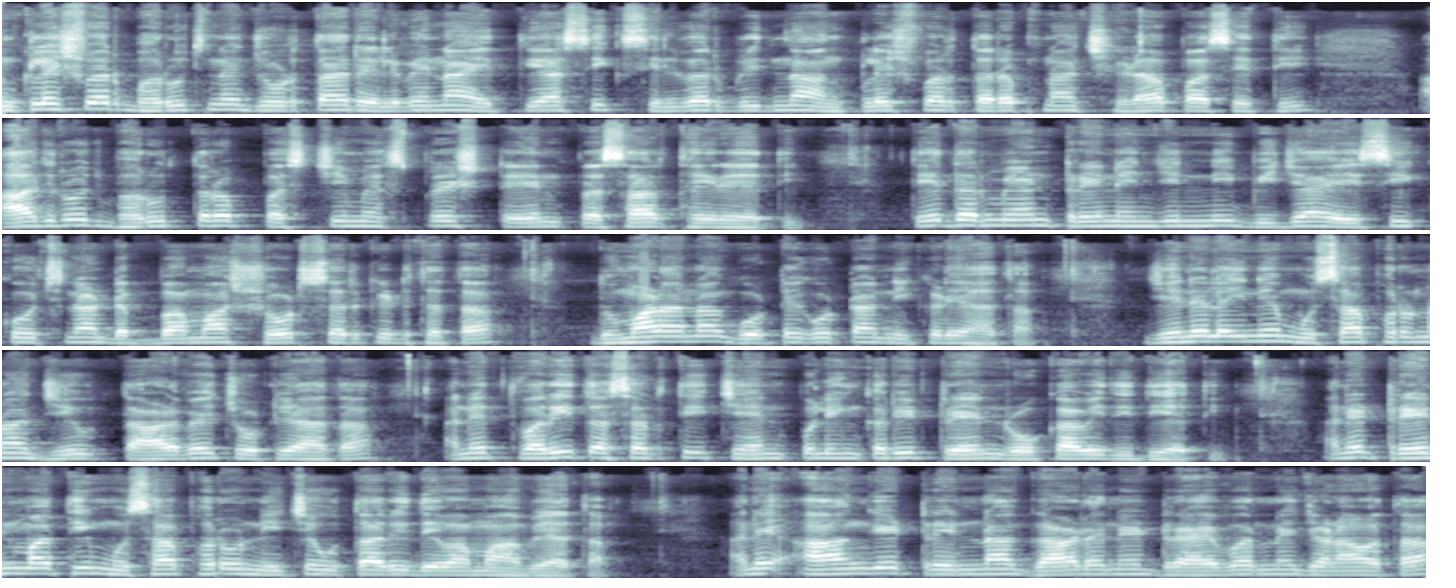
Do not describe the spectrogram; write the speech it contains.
અંકલેશ્વર ભરૂચને જોડતા રેલવેના ઐતિહાસિક સિલ્વર બ્રિજના અંકલેશ્વર તરફના છેડા પાસેથી આજરોજ ભરૂચ તરફ પશ્ચિમ એક્સપ્રેસ ટ્રેન પસાર થઈ રહી હતી. તે દરમિયાન ટ્રેન એન્જિનની બીજા એસી કોચના ડબ્બામાં શોર્ટ સર્કિટ થતાં ધુમાડાના ગોટે ગોટા નીકળ્યા હતા, જેને લઈને મુસાફરોના જીવ તાળવે ચોંટ્યા હતા અને ત્વરિત અસરથી ચેન પુલિંગ કરી ટ્રેન રોકાવી દીધી હતી અને ટ્રેનમાંથી મુસાફરો નીચે ઉતારી દેવામાં આવ્યા હતા. અને આ અંગે ટ્રેનના ગાર્ડ અને ડ્રાઈવરને જણાવતા,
